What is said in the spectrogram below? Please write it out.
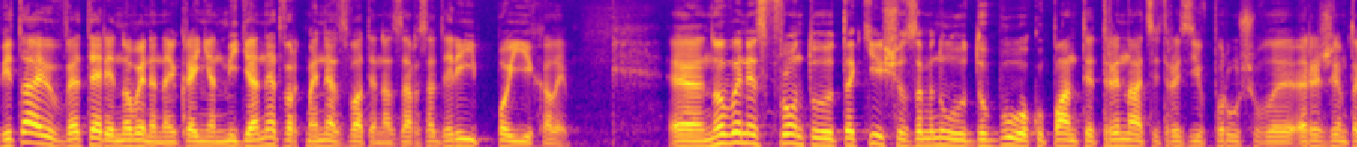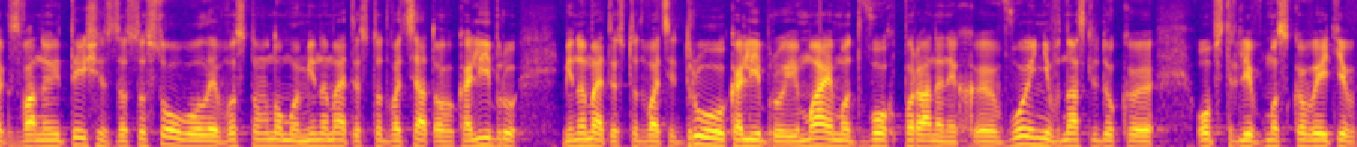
Вітаю в етері новини на Ukrainian Media Network. Мене звати Назар Задарій. Поїхали. Е, Новини з фронту такі, що за минулу добу окупанти 13 разів порушували режим так званої тиші, застосовували в основному міномети 120-го калібру, міномети 122-го калібру і маємо двох поранених е, воїнів внаслідок е, обстрілів московитів.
